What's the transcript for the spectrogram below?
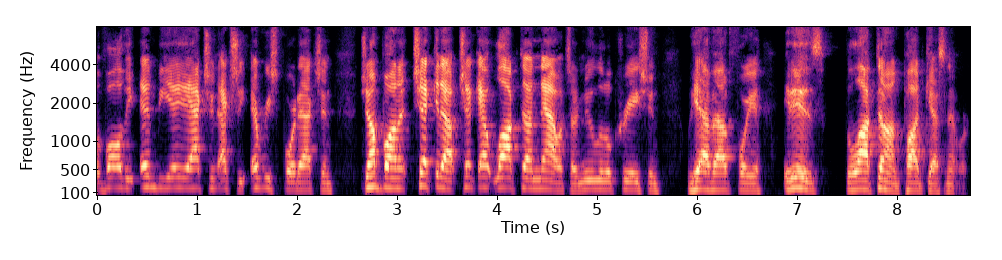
of all the NBA action, actually, every sport action. Jump on it, check it out. Check out Locked On Now. It's our new little creation we have out for you. It is the Locked On Podcast Network.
